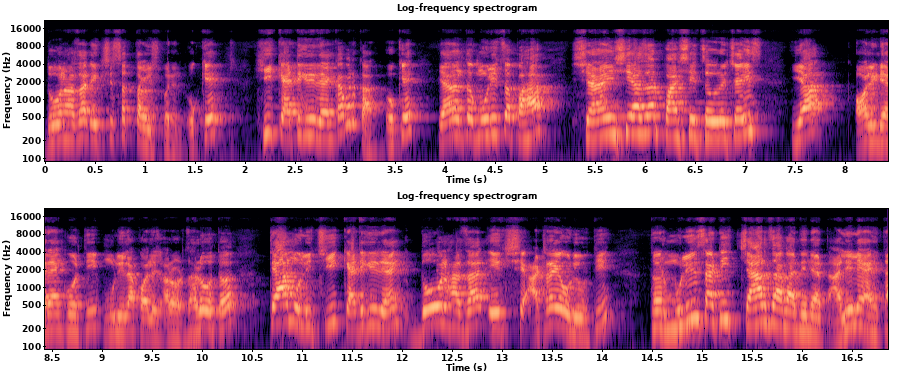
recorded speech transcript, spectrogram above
दोन हजार एकशे सत्तावीस पर्यंत. ओके ही कॅटेगरी रँक आहे बरं का? ओके यानंतर मुलीचं पहा. शहाऐंशी हजार पाचशे चौवेचाळीस या ऑल इंडिया रँकवरती मुलीला कॉलेज अलॉट झालं होतं. त्या मुलीची कॅटेगरी रँक दोन हजार एकशे अठरा एवढी होती. तर मुलींसाठी चार जागा देण्यात आलेल्या आहेत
